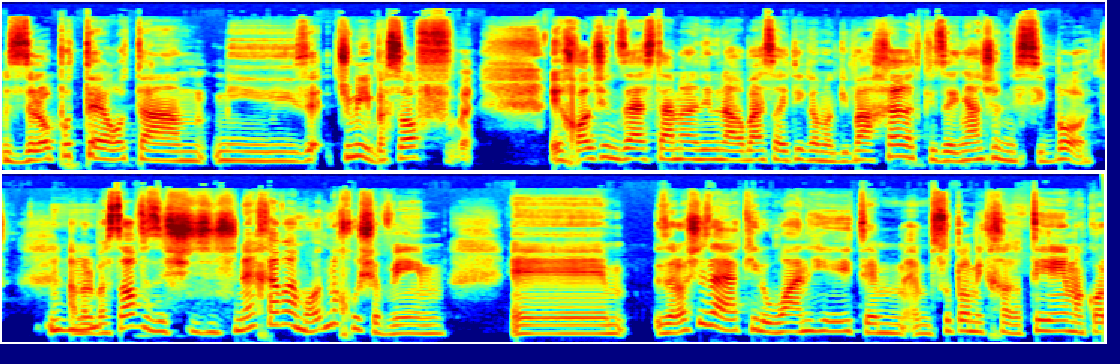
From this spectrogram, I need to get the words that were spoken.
זה לא פוטר אותם מזה, תשמעי, בסוף, יכול להיות שאם זה היה סתם ילדים בני 14, הייתי גם מגיבה אחרת, כי זה עניין של נסיבות. מהמם. אבל בסוף זה ש- שני חבר'ה מאוד מחושבים. אמ, זה לא שזה היה כאילו one hit, הם, הם סופר מתחרטים, הכל,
